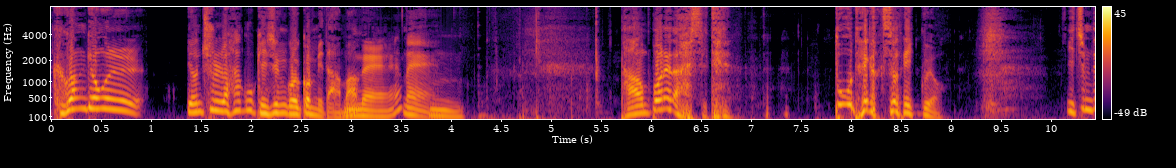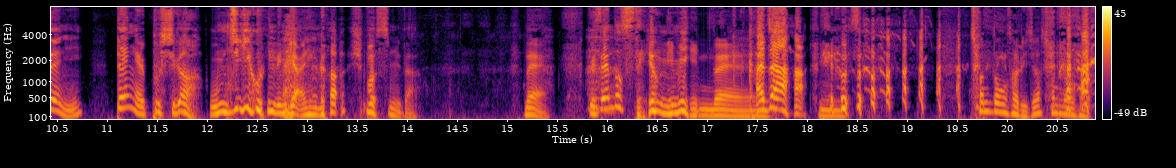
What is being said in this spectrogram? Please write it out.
그 광경을 연출하고 계신 걸 겁니다, 아마. 네. 네. 음. 다음번에 나왔을 때는 또 대각선에 있고요. 이쯤 되니 땡 FC가 움직이고 있는 게 아닌가 싶었습니다. 네. 그 샌더스 대령님이 네. 가자! 이러면서 천동설이죠, 천동설.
